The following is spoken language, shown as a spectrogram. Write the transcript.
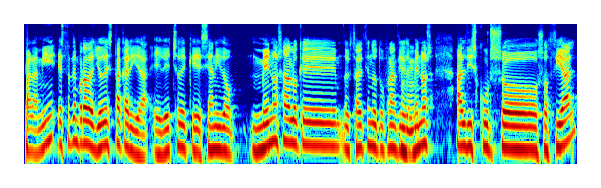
Para mí, esta temporada yo destacaría el hecho de que se han ido menos a lo que, lo que estás diciendo tú, Francis, de menos al discurso social.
